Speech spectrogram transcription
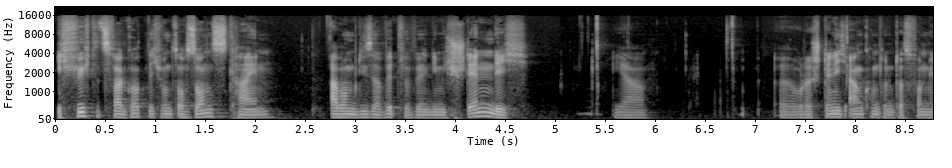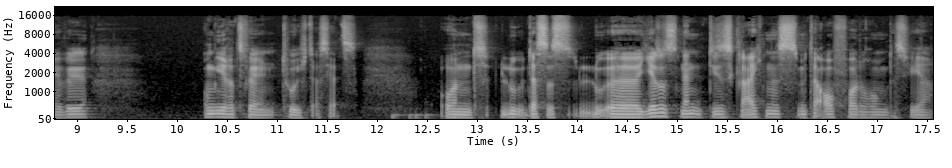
ich fürchte zwar Gott nicht und auch sonst keinen, aber um dieser Witwe willen, die mich ständig, ja, äh, oder ständig ankommt und das von mir will, um ihretwillen tue ich das jetzt. Und das ist, äh, Jesus nennt dieses Gleichnis mit der Aufforderung, dass wir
